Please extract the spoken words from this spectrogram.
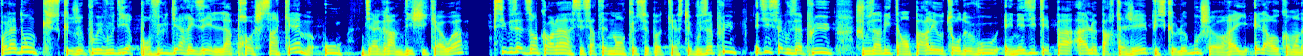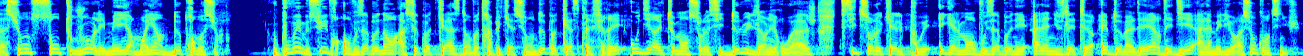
Voilà donc ce que je pouvais vous dire pour vulgariser l'approche 5M ou diagramme d'Ishikawa. Si vous êtes encore là, c'est certainement que ce podcast vous a plu. Et si ça vous a plu, je vous invite à en parler autour de vous et n'hésitez pas à le partager puisque le bouche à oreille et la recommandation sont toujours les meilleurs moyens de promotion. Vous pouvez me suivre en vous abonnant à ce podcast dans votre application de podcast préférée ou directement sur le site de l'huile dans les rouages, site sur lequel vous pouvez également vous abonner à la newsletter hebdomadaire dédiée à l'amélioration continue.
